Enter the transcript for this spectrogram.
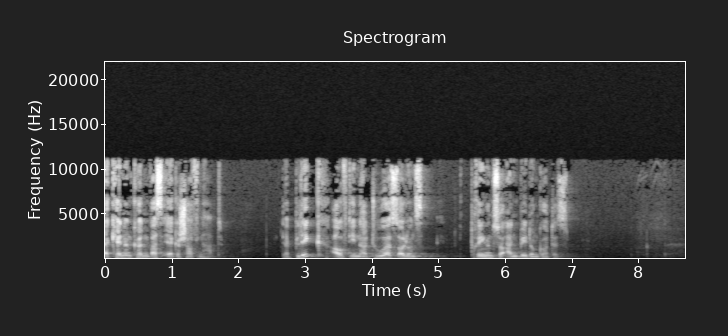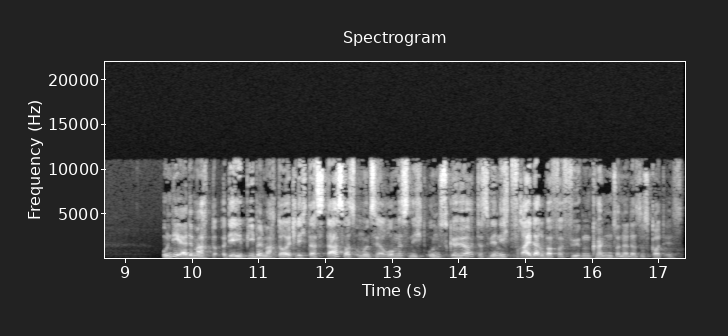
erkennen können, was er geschaffen hat. Der Blick auf die Natur soll uns bringen zur Anbetung Gottes. Und die, Erde macht, die Bibel macht deutlich, dass das, was um uns herum ist, nicht uns gehört, dass wir nicht frei darüber verfügen können, sondern dass es Gott ist.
